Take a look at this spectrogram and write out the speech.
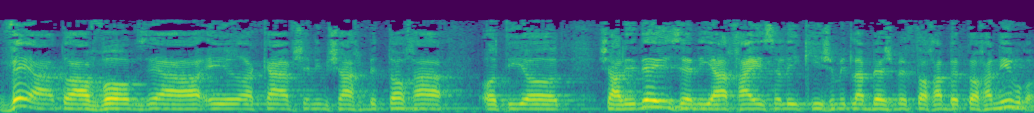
ואתו אבוב זה העיר הקו שנמשך בתוך אותיות, שעל ידי זה נהיה חייס הליקי שמתלבש בתוך, בתוך הנברו.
